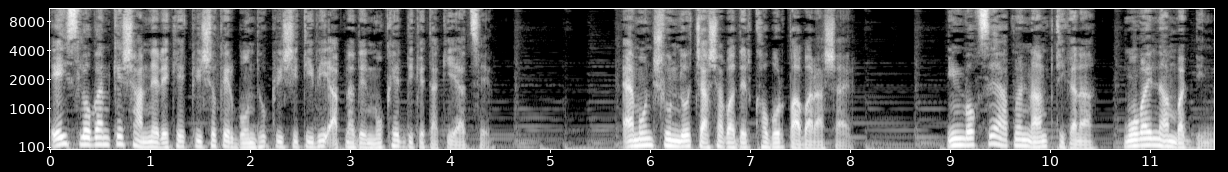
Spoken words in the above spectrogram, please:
এই স্লোগানকে সামনে রেখে কৃষকের বন্ধু কৃষি টিভি আপনাদের মুখের দিকে তাকিয়ে আছে। এমন সুন্দর চাষাবাদের খবর পাবার আশায়। ইনবক্সে আপনার নাম, ঠিকানা, মোবাইল নাম্বার দিন।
